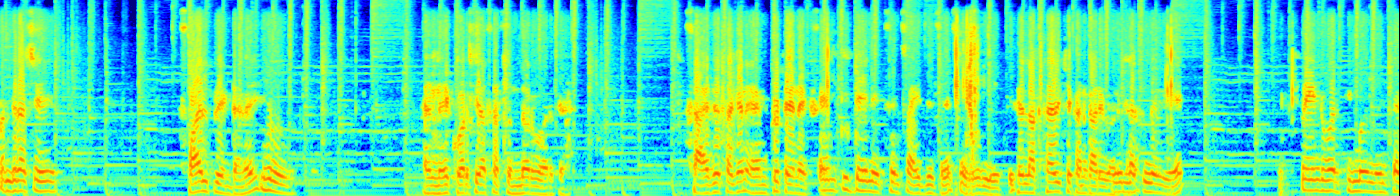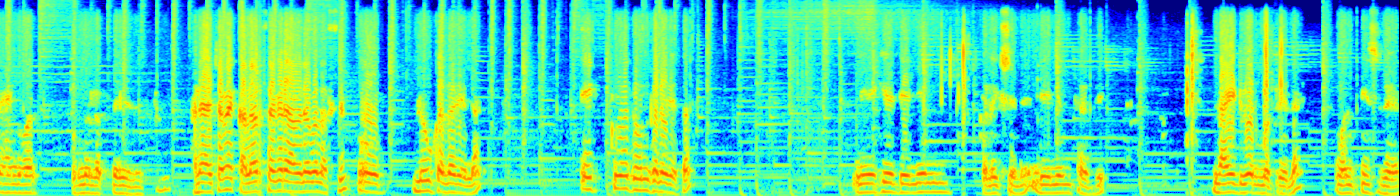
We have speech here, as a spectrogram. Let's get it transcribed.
पंधराशे. फॉईल प्रिंट आहे. आणि नेक वरती असं सुंदर वर्क आहे. Sizes again M to ten X M to ten XL sizes आहे सर्व मिळते हे लखनवी चिकनकारी वर्क. लखनवी आहे. प्रिंट वरती मग नंतर हँडवर्क पूर्ण भेटतो आणि याच्यामध्ये कलर्स वगैरे अवेलेबल असतील. हो ब्लू कलर येणार. एक किंवा दोन कलर येतात. आणि एक हे डेनियम कलेक्शन आहे. Denim fabric light wear material आहे. वन पीस वेअर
